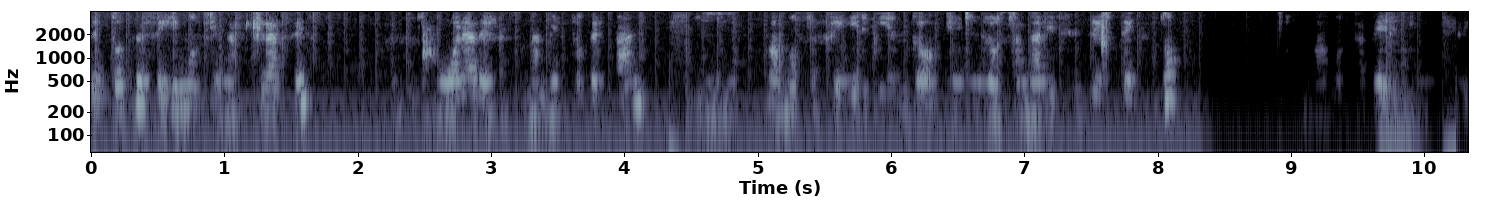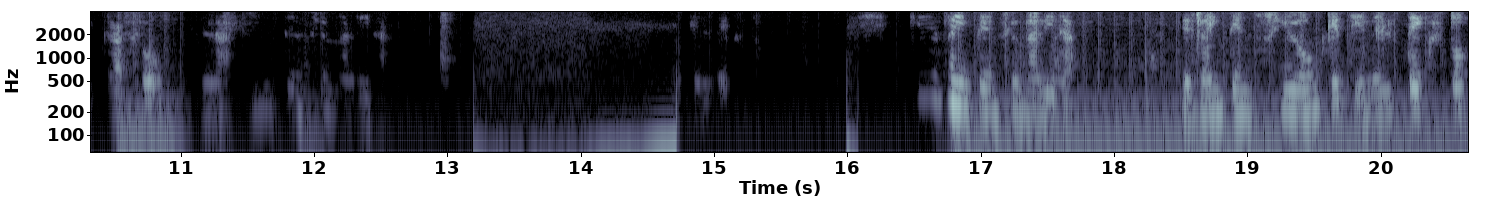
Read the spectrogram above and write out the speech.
Entonces seguimos en las clases ahora de razonamiento verbal y vamos a seguir viendo en los análisis del texto. Vamos a ver en este caso la intencionalidad del texto. ¿Qué es la intencionalidad? Es la intención que tiene el texto,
